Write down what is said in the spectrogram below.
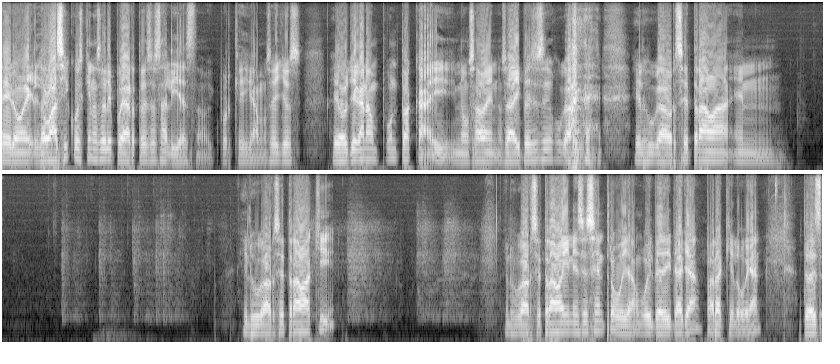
pero eh, lo básico es que no se le puede dar todas esas salidas, porque digamos ellos, ellos llegan a un punto acá y no saben, o sea, hay veces el jugador, el jugador se traba en... El jugador se traba aquí el jugador se traba ahí en ese centro, voy a volver a ir allá para que lo vean. Entonces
